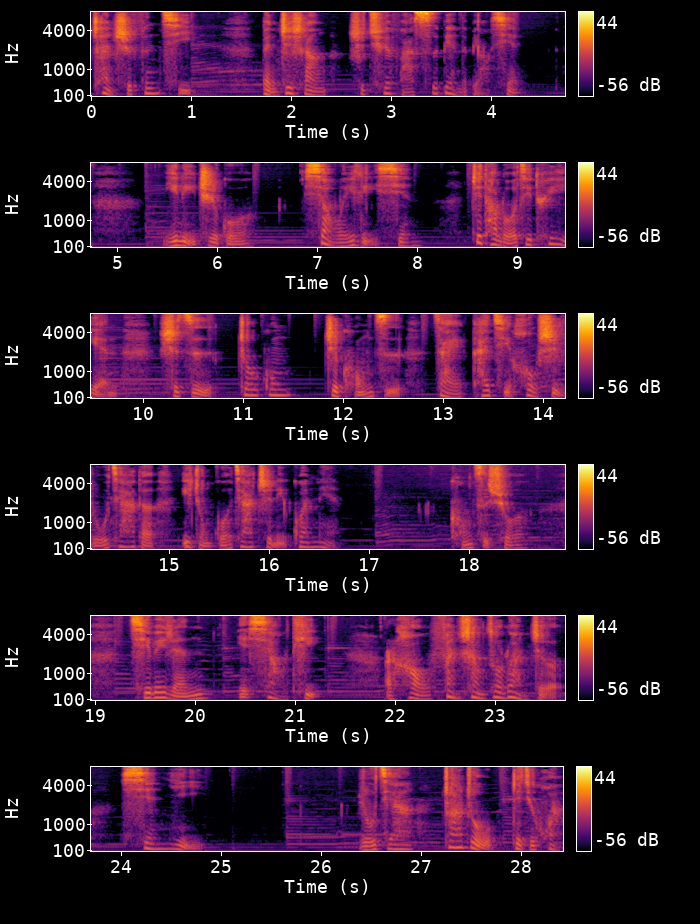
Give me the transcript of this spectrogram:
阐释分歧，本质上是缺乏思辨的表现。以礼治国，孝为礼先，这套逻辑推演是自周公至孔子，在开启后世儒家的一种国家治理观念。孔子说：“其为人也孝悌，而好犯上作乱者，先矣。”儒家抓住这句话，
